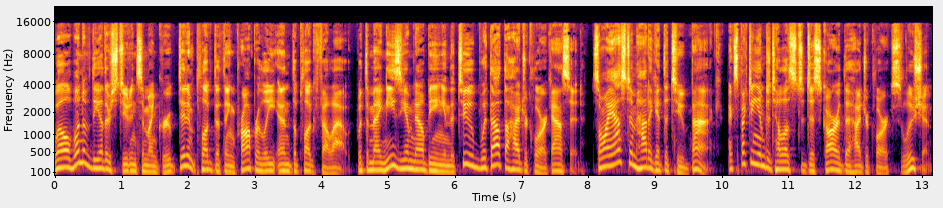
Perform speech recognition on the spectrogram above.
Well, one of the other students in my group didn't plug the thing properly and the plug fell out, with the magnesium now being in the tube without the hydrochloric acid. So I asked him how to get the tube back, expecting him to tell us to discard the hydrochloric solution,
